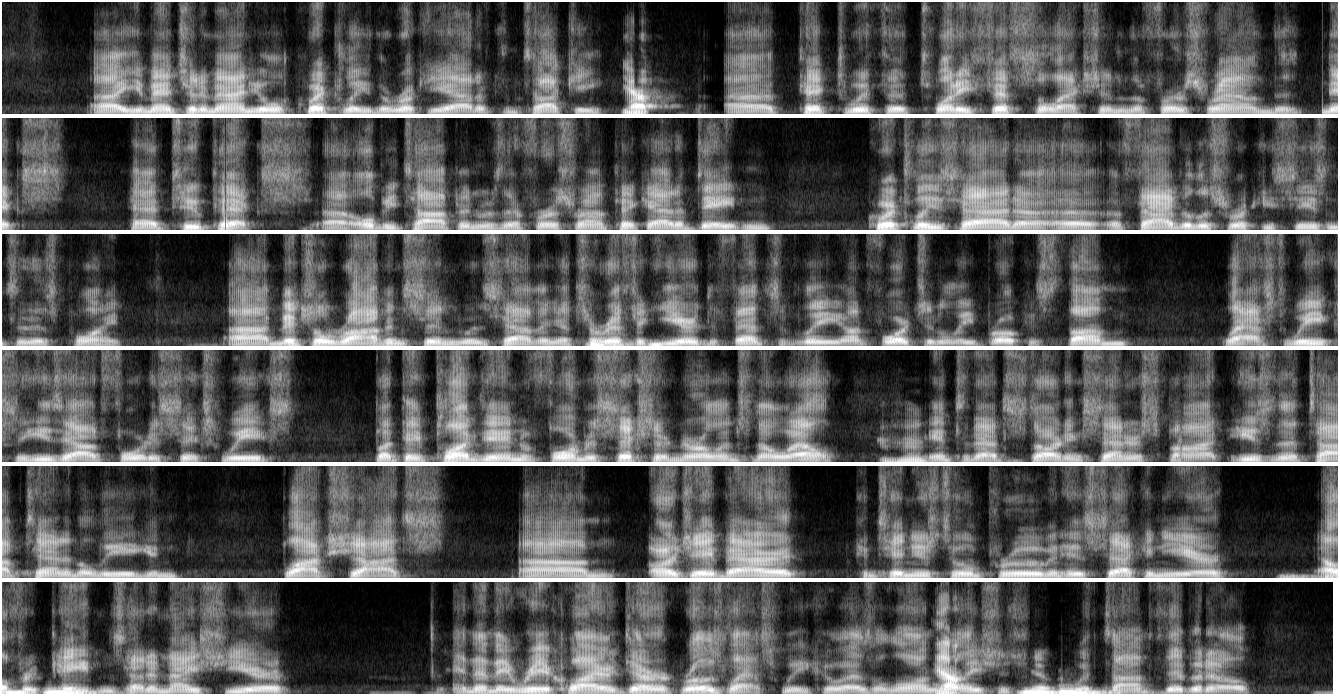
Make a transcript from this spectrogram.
Uh, you mentioned Immanuel Quickley, the rookie out of Kentucky. Yep. Uh, picked with the 25th selection in the first round. The Knicks had two picks. Uh, Obi Toppin was their first round pick out of Dayton. Quickley's had a, a, fabulous rookie season to this point. Uh, Mitchell Robinson was having a terrific year defensively. Unfortunately, broke his thumb last week, so he's out four to six weeks. But they plugged in former Sixer Nerlens Noel mm-hmm. into that starting center spot. He's in the top ten in the league in block shots. Um, R.J. Barrett continues to improve in his second year. Elfrid Payton's had a nice year, and then they reacquired Derrick Rose last week, who has a long yep. relationship with Tom Thibodeau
